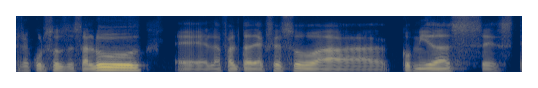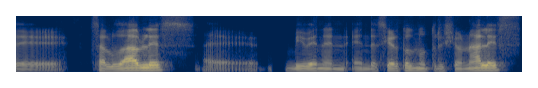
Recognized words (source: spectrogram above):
recursos de salud, eh, la falta de acceso a comidas este, saludables, eh, viven en, desiertos nutricionales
